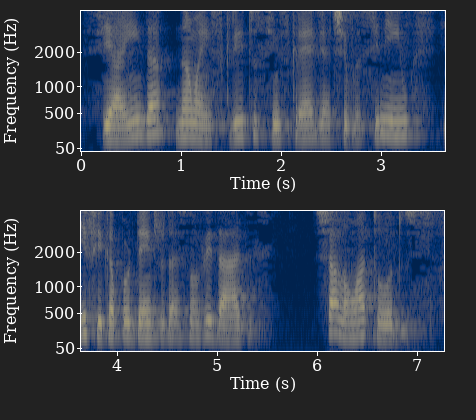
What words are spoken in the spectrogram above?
Se ainda não é inscrito, se inscreve, ativa o sininho e fica por dentro das novidades. Shalom a todos!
